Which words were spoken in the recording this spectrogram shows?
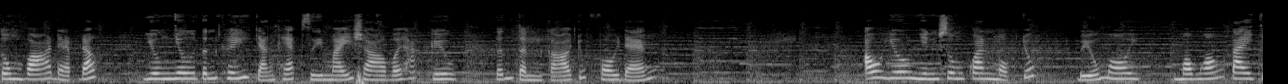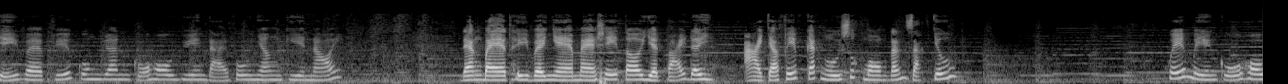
Tung vó đạp đất, Dường như tính khí chẳng khác gì mấy so với hắc kiêu tính tình có chút phôi đảng. Âu Dương nhìn xung quanh một chút, biểu môi, một ngón tay chỉ về phía quân doanh của Hô Duyên Đại Phu Nhân kia nói Đàn bè thì về nhà mè xe tơ dệt vải đi, ai cho phép các ngươi xuất môn đánh giặc chứ? Khóe miệng của Hô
